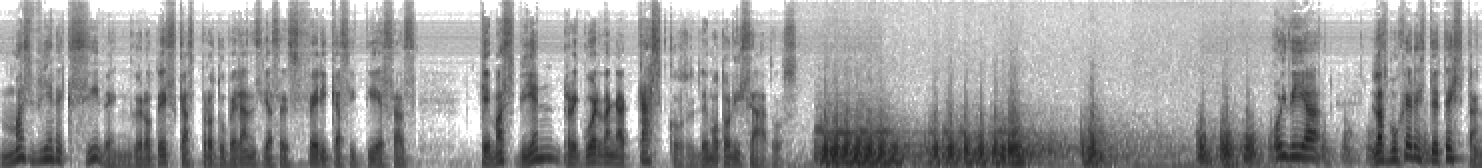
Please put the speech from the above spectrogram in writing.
más bien exhiben grotescas protuberancias esféricas y tiesas que más bien recuerdan a cascos de motorizados. Hoy día, las mujeres detestan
